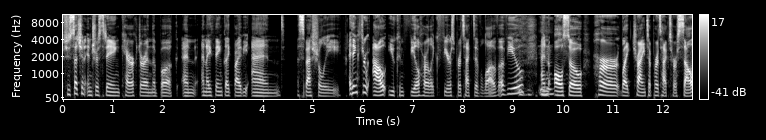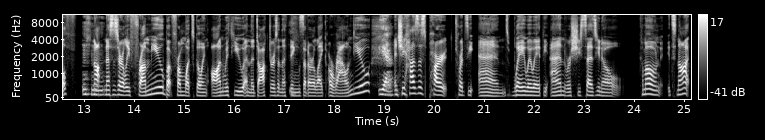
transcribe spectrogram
she's such an interesting character in the book and and I think like by the end, especially i think throughout you can feel her like fierce protective love of you mm-hmm, and mm-hmm. also her like trying to protect herself mm-hmm. not necessarily from you but from what's going on with you and the doctors and the things that are like around you. Yeah. And she has this part towards the end way way way at the end where she says you know come on it's not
